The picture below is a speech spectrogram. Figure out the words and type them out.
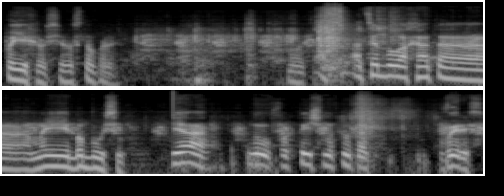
поїхав з Севастополя. От. А, це- була хата моєї бабусі. Я ну, фактично тут виріс.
